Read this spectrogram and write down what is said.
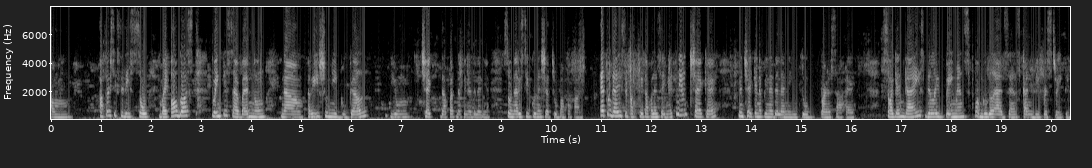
um, after 60 days. So, by August 27, nung na-reissue ni Google, yung check dapat na pinadala niya. So, na-receive ko na siya through bank account. Eto guys, ipakita ko lang sa inyo. Ito yung cheque. Yung cheque na pinadala ni YouTube para sa akin. So again guys, delayed payments from Google AdSense can be frustrating.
